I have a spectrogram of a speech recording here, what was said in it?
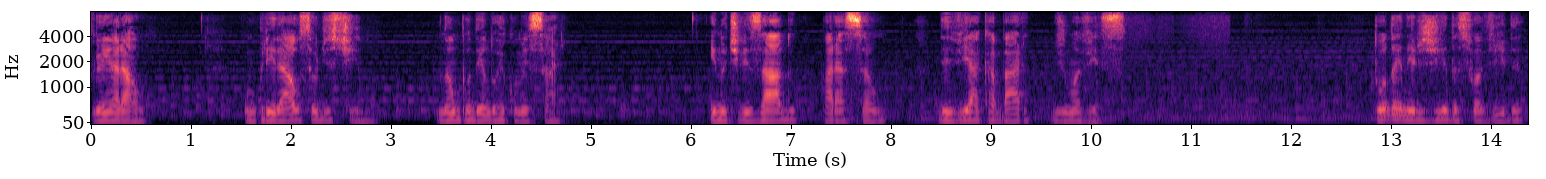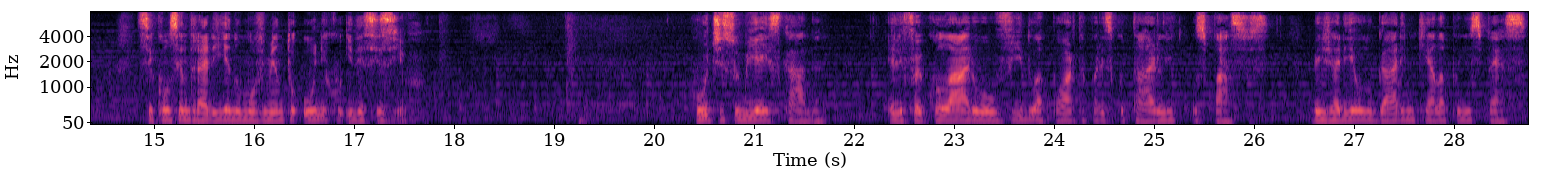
Ganhará-o. Cumprirá o seu destino, não podendo recomeçar. Inutilizado para a ação, devia acabar de uma vez. Toda a energia da sua vida se concentraria no movimento único e decisivo. Ruth subia a escada. Ele foi colar o ouvido à porta para escutar-lhe os passos beijaria o lugar em que ela punha os pés.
